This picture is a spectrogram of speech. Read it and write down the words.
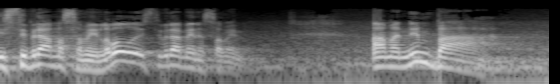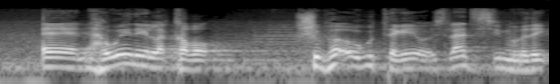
istibraa ma samayn labadooda istibraa mayna samayn. Ama nin baa haweeney la qabo shubho ugu tegey oo islaantiisii mooday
